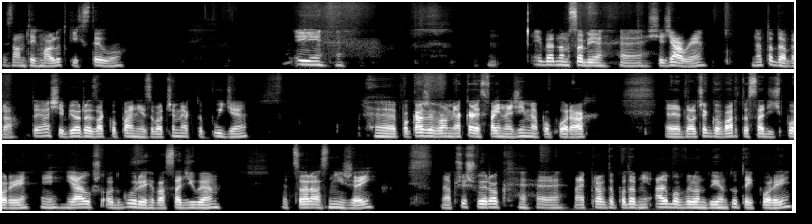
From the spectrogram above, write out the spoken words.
znam tych malutkich z tyłu. I i będą sobie e, siedziały. No to dobra, to ja się biorę za kopanie, zobaczymy jak to pójdzie. E, pokażę Wam jaka jest fajna ziemia po porach, e, dlaczego warto sadzić pory. Ja już od góry chyba sadziłem coraz niżej. Na przyszły rok najprawdopodobniej albo wylądują tutaj pory,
